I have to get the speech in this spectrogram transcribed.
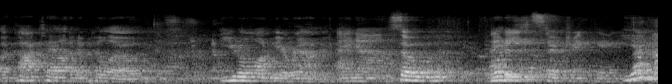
a cocktail and a pillow, you don't want to be around me. I know. So, I need is? to start drinking. Yeah, you have to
